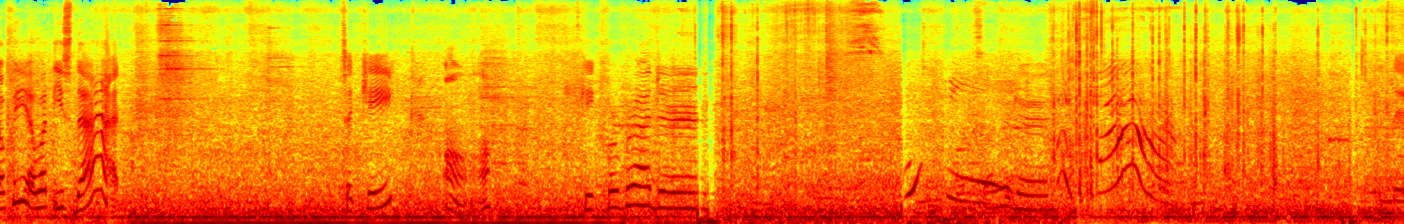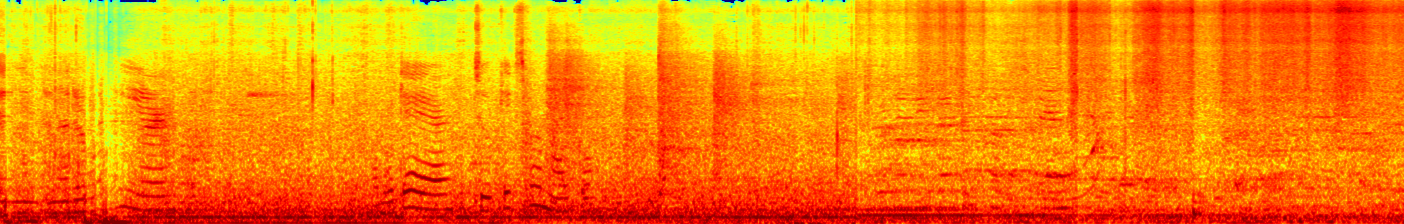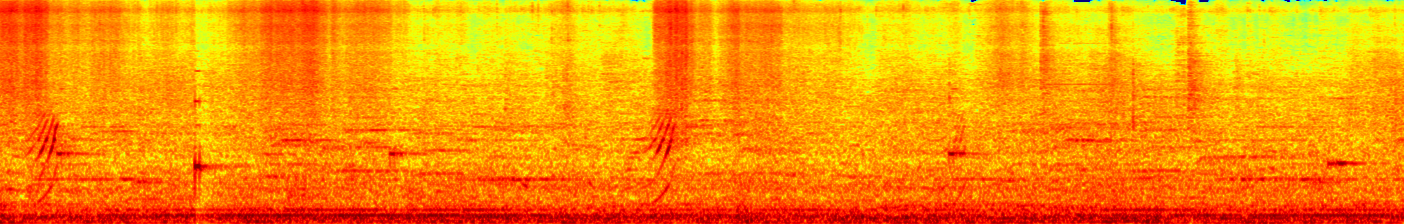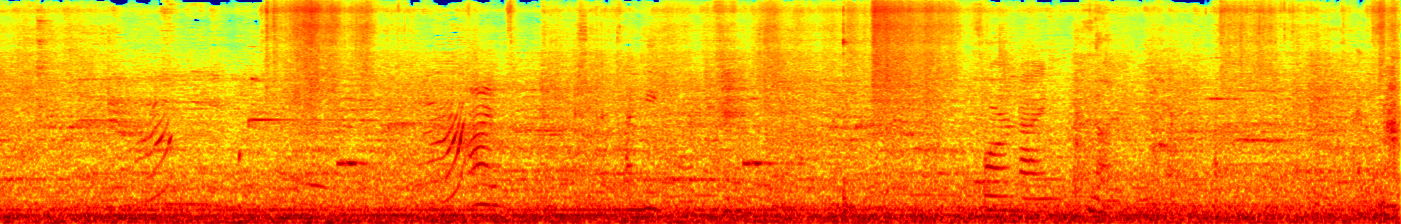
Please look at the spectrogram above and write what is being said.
Sophia, what is that? It's a cake? Aw. Cake for brother. And then another one here. Over there. Two cakes for Michael.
